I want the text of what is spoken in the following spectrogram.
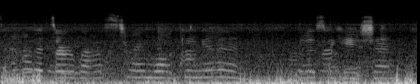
Sad it's our last time walking in for this vacation.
